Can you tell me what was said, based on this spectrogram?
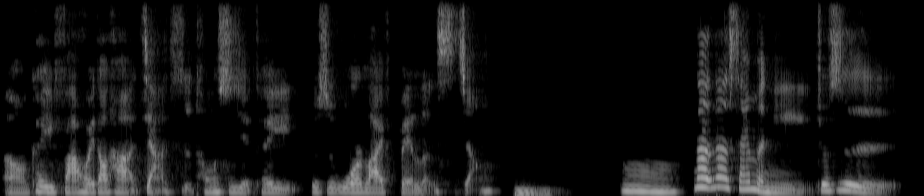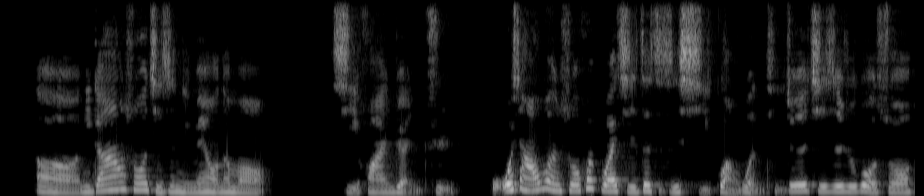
嗯，可以发挥到它的价值，同时也可以就是 work-life balance 这样。嗯嗯，那那 Simon 你就是。呃，你刚刚说其实你没有那么喜欢远距，我想要问说，会不会其实这只是习惯问题？就是其实如果说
